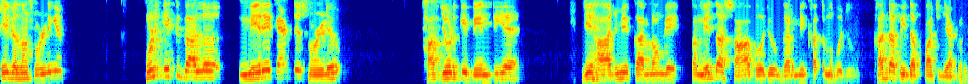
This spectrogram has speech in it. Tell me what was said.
ਇਹ ਗੱਲਾਂ ਸੁਣ ਲੀਆਂ ਹੁਣ ਇੱਕ ਗੱਲ ਮੇਰੇ ਕਹਿਣ ਤੇ ਸੁਣ ਲਿਓ। ਹੱਥ ਜੋੜ ਕੇ ਬੇਨਤੀ ਹੈ, ਜੇ ਹਾਜ਼ਮੇ ਕਰ ਲਓਗੇ ਤਾਂ ਮਿਹਦਾ ਸਾਫ਼ ਹੋ ਜਾਊ, ਗਰਮੀ ਖਤਮ ਹੋ ਜਾਊ ਖਾਦਾ ਪੀਦਾ ਪਚ ਜਾ ਕਰੋ।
